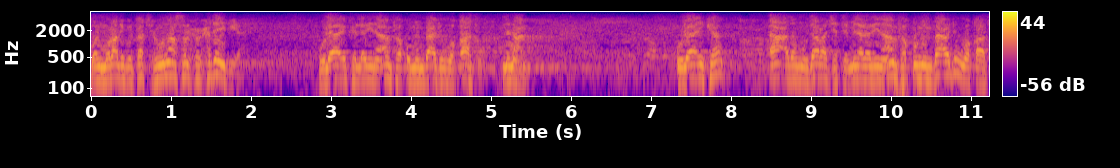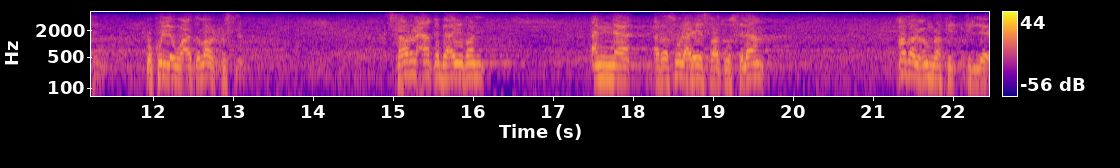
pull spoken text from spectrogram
والمراد بالفتح هنا صلح الحديبية. أولئك الذين أنفقوا من بعد وقاتل نعم. أولئك أعظم درجة من الذين أنفقوا من بعد وقاتلوا وكل وعد الله الحسنى. صار العاقبة أيضا أن الرسول عليه الصلاة والسلام قضى العمرة في, في,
